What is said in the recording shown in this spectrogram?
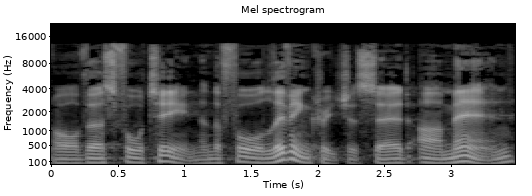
Or verse 14, and the four living creatures said, Amen.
